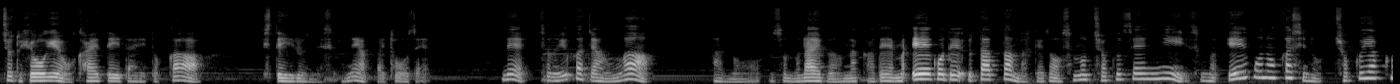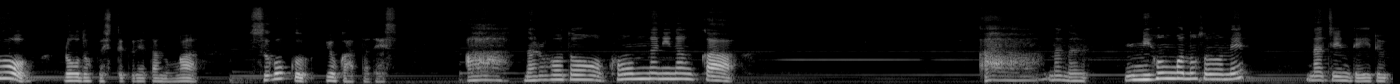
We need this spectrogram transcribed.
ちょっと表現を変えていたりとかしているんですよね、やっぱり当然。で、そのゆかちゃんが、あの、そのライブの中で、まあ、英語で歌ったんだけど、その直前に、その英語の歌詞の直訳を朗読してくれたのが、すごく良かったです。ああ、なるほど。こんなになんか、ああ、なんだ、日本語のそのね、馴染んでいる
